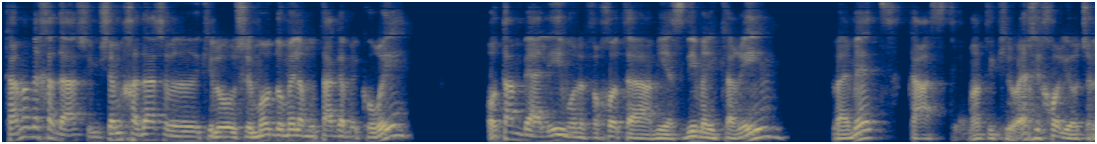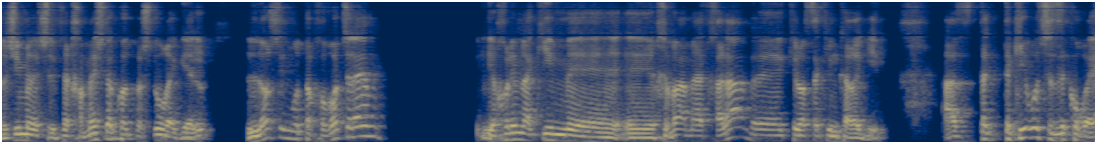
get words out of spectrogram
קמה מחדש, עם שם חדש, אבל כאילו שמאוד דומה למותג המקורי, אותם בעלים, או לפחות המייסדים העיקריים, והאמת, כעסתי, אמרתי כאילו, איך יכול להיות שאנשים האלה שלפני חמש דקות פשטו רגל, לא שילמו את החובות שלהם, יכולים להקים אה, אה, חברה מההתחלה וכאילו עסקים כרגיל. אז ת, תכירו שזה קורה,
